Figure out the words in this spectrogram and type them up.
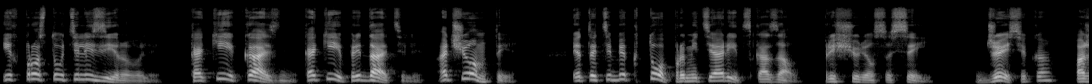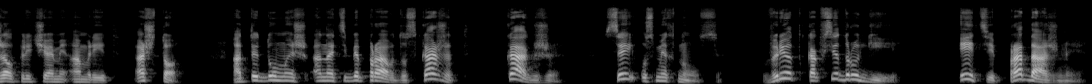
Их просто утилизировали. Какие казни? Какие предатели? О чем ты? Это тебе кто про метеорит сказал? Прищурился Сей. Джессика, пожал плечами Амрит. А что? А ты думаешь, она тебе правду скажет? Как же? Сей усмехнулся. Врет, как все другие. Эти продажные.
